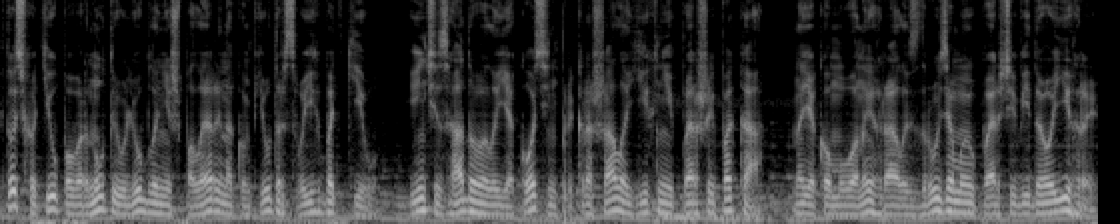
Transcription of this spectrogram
Хтось хотів повернути улюблені шпалери на комп'ютер своїх батьків, інші згадували, як осінь прикрашала їхній перший ПК, на якому вони грали з друзями у перші відеоігри.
